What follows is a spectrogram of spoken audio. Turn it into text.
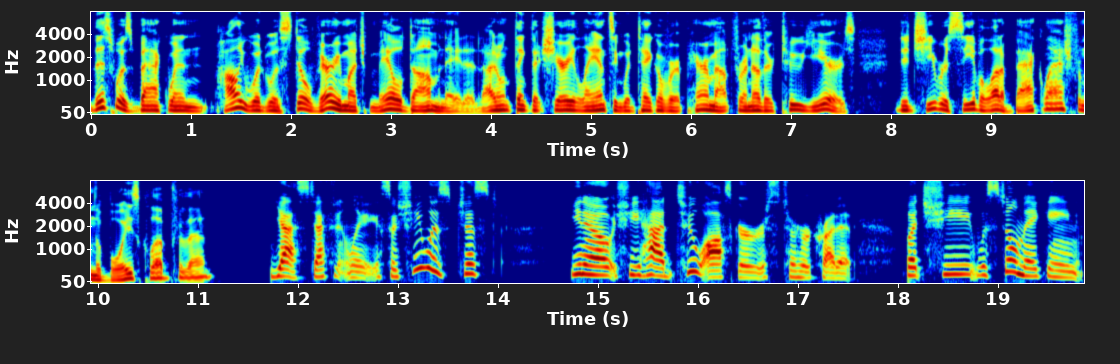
This was back when Hollywood was still very much male dominated. I don't think that Sherry Lansing would take over at Paramount for another two years. Did she receive a lot of backlash from the boys' club for that? Yes, definitely. So she was just, you know, she had two Oscars to her credit, but she was still making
